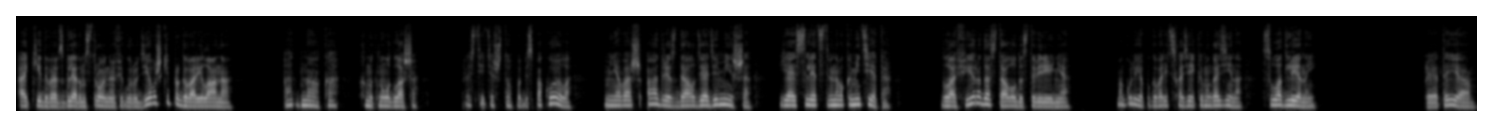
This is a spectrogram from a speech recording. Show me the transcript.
Окидывая взглядом стройную фигуру девушки, проговорила она. «Однако», — хмыкнула Глаша, — «простите, что побеспокоила. Мне ваш адрес дал дядя Миша. Я из следственного комитета». Глафира достала удостоверение. «Могу ли я поговорить с хозяйкой магазина, с Владленой?» «Это я.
